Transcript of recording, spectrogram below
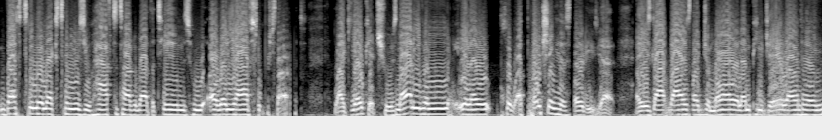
best team in the next 10 years, you have to talk about the teams who already have superstars. Like Jokic, who's not even, you know, approaching his 30s yet. And he's got guys like Jamal and MPJ around him.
